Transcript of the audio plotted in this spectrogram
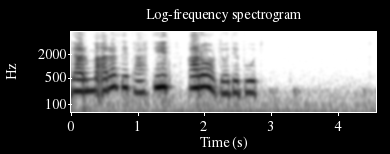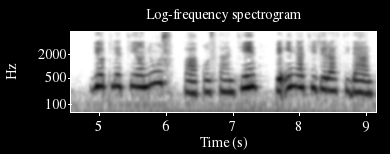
در معرض تهدید قرار داده بود. دیوکلتیانوس و قسطنطین به این نتیجه رسیدند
